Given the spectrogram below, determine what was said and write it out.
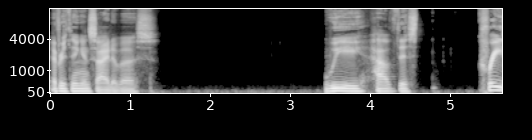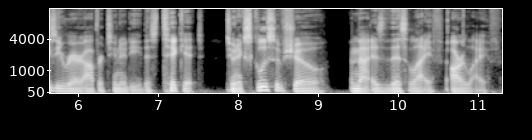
everything inside of us. We have this crazy rare opportunity, this ticket to an exclusive show, and that is this life, our life.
